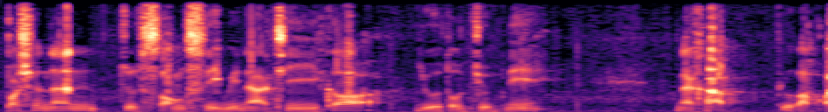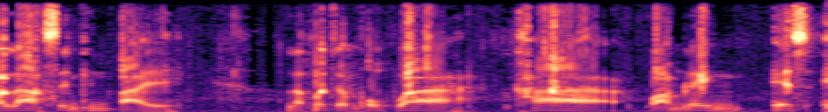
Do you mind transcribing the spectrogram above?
เพราะฉะนั้นจุด24 วินาทีก็อยู่ตรงจุดนี้นะครับ เราก็ลากเส้นขึ้นไป เราก็จะพบว่าค่าความเร่ง SA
